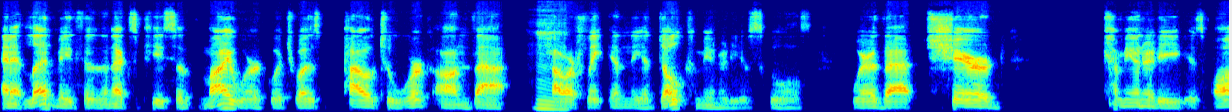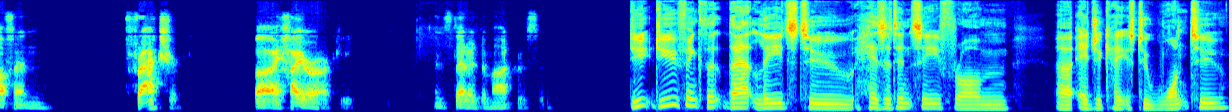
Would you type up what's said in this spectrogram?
And it led me to the next piece of my work, which was how to work on that mm. powerfully in the adult community of schools, where that shared community is often fractured by hierarchy instead of democracy. Do you, do you think that that leads to hesitancy from uh, educators to want to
